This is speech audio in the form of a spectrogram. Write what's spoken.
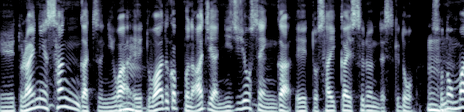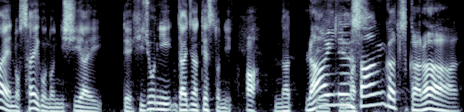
えーと、来年3月には、うん、えーと、ワールドカップのアジア2次予選が、えーと、再開するんですけど、うん、その前の最後の2試合って非常に大事なテストになって来年3月から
